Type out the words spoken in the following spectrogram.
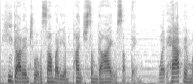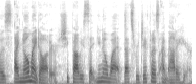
He got into it with somebody and punched some guy or something. What happened was, I know my daughter. She probably said, you know what, that's ridiculous. I'm out of here.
